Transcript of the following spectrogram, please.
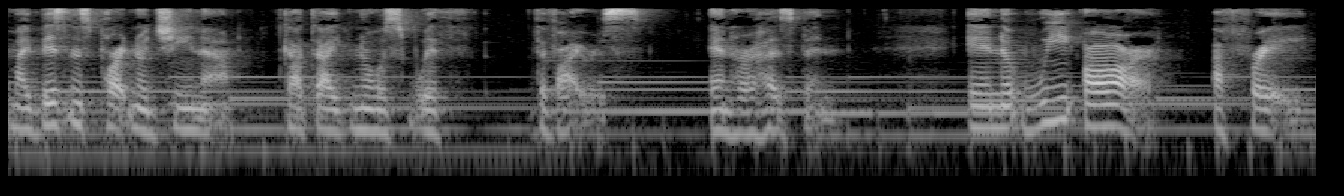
my business partner Gina got diagnosed with the virus and her husband. And we are afraid,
